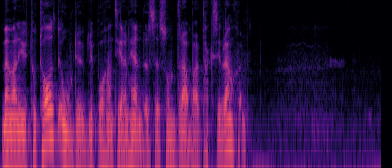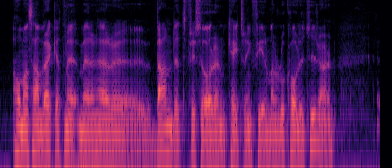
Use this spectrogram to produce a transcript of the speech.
men man är ju totalt oduglig på att hantera en händelse som drabbar taxibranschen har man samverkat med, med den här eh, bandet, frisören, cateringfirman och lokaluthyraren eh,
